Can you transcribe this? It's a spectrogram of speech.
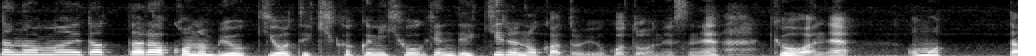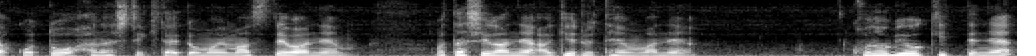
た名前だったらこの病気を的確に表現できるのかということをですね、今日はね、思ったことを話していきたいと思います。ではね、私がね、挙げる点はね、この病気ってね、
